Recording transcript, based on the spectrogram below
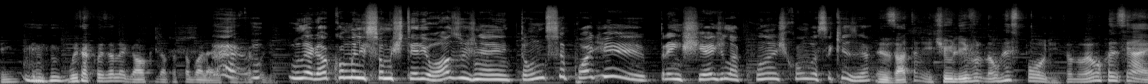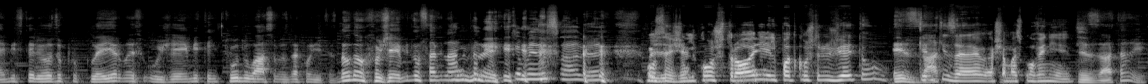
tem, tem uhum. muita coisa legal que dá para trabalhar. É, o, o, legal é como eles são misteriosos, né? Então você pode preencher as lacunas como você quiser. Exatamente. E o livro não responde. Então não é uma coisa assim, ah, é misterioso pro player, mas o GM tem tudo lá sobre os draconitas. Não, não, o GM não sabe nada uhum. também. também não sabe, é. Ou seja, ele constrói, ele pode construir do jeito Exato. que ele quiser, achar mais conveniente. Exatamente.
